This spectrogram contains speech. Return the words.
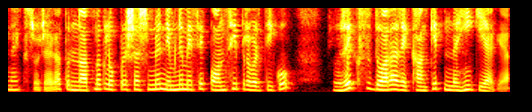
नेक्स्ट हो जाएगा। तुलनात्मक लोक प्रशासन में निम्न में से कौन सी प्रवृत्ति को रिक्स द्वारा रेखांकित नहीं किया गया?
